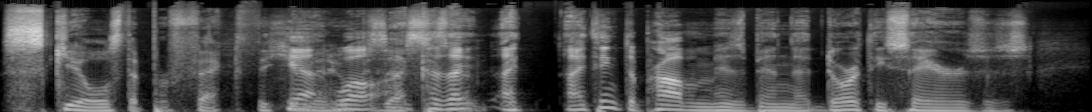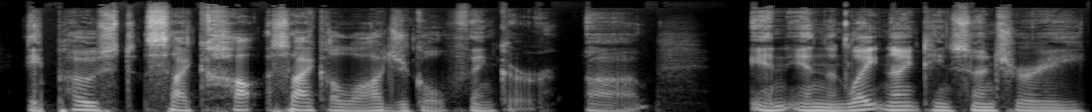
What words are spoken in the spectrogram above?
skills that perfect the human. Yeah, well, because I. I I think the problem has been that Dorothy Sayers is a post psychological thinker. Uh, in in the late 19th century,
